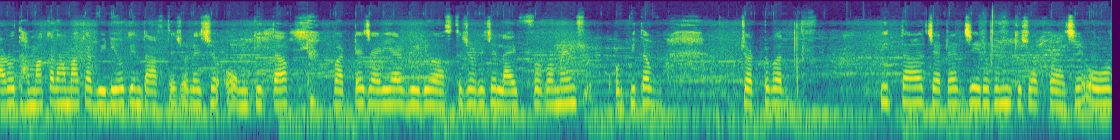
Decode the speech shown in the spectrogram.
আরও ধামাকা ধামাকা ভিডিও কিন্তু আসতে চলেছে। অঙ্কিতা ভট্টাচারিয়ার ভিডিও আসতে চলেছে। লাইভ পারফরমেন্স অর্পিতা চট্টোপাধ্যায় পিতা চ্যাটার্জি এরকম কিছু একটা আছে। ওর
